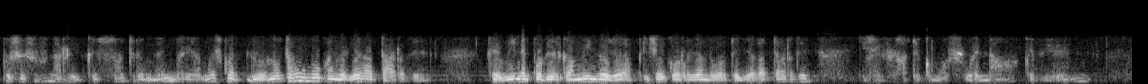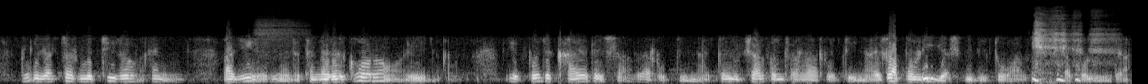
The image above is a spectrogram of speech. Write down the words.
pues eso es una riqueza tremenda. Y además lo nota uno cuando llega tarde, que viene por el camino, llega prisa y corriendo porque llega tarde, dice, fíjate cómo suena, qué bien. Luego ya estás metido en, allí en el coro y y puede caer esa la rutina, hay que luchar contra la rutina, es la polilla espiritual, la polilla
